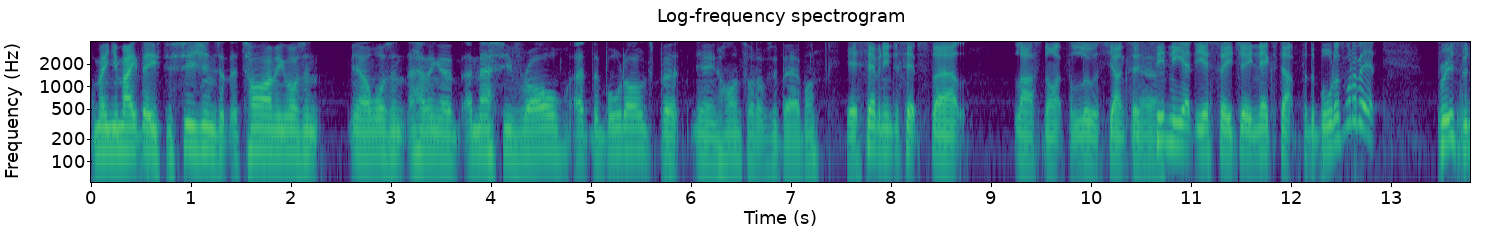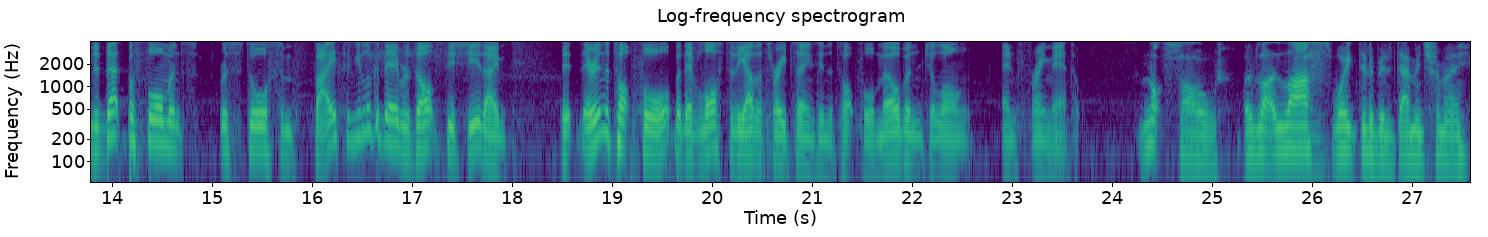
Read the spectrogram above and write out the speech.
I mean, you make these decisions at the time. He wasn't, you know, wasn't having a, a massive role at the Bulldogs, but yeah, in hindsight, it was a bad one. Yeah, seven intercepts uh, last night for Lewis Young. So Yeah. Sydney at the SCG next up for the Bulldogs. What about Brisbane? Did that performance restore some faith? If you look at their results this year, they they- they're in the top four, but they've lost to the other three teams in the top four: Melbourne, Geelong, and Fremantle. not sold. Like, Last mm. week did a bit of damage for me.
